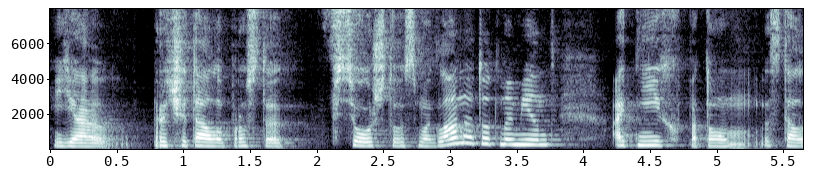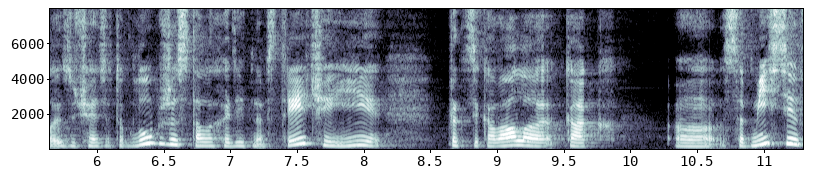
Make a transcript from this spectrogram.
Я прочитала просто все, что смогла на тот момент от них, потом стала изучать это глубже, стала ходить на встречи и практиковала как э, сабмиссив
